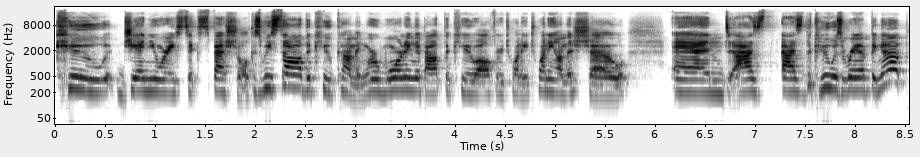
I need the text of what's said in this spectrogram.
coup January 6th special because we saw the coup coming. We we're warning about the coup all through 2020 on this show. And as as the coup was ramping up,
